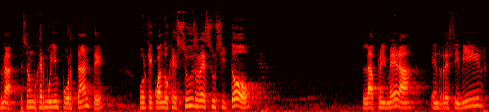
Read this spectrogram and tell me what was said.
Es una, es una mujer muy importante porque cuando Jesús resucitó, la primera en recibir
